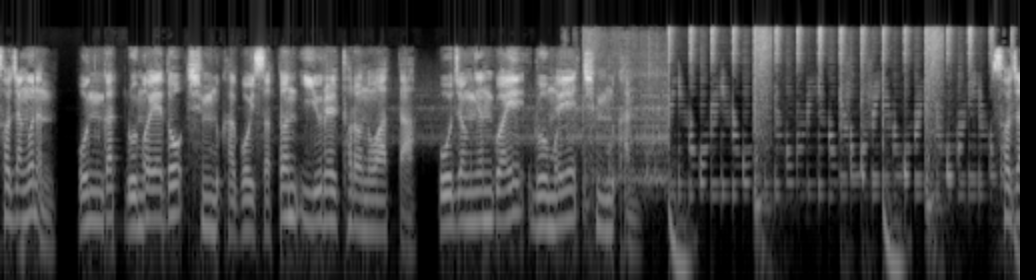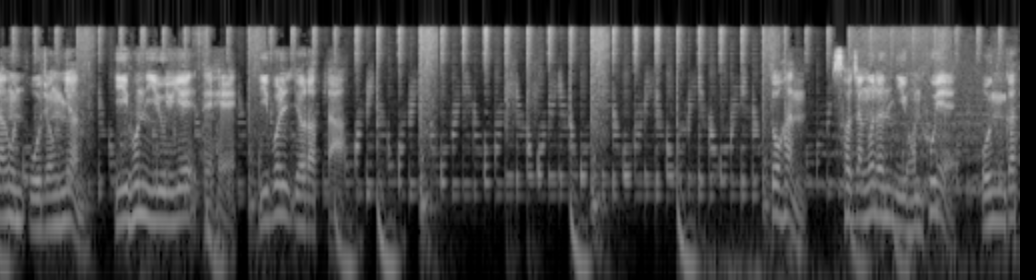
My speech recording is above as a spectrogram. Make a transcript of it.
서장훈은 온갖 루머에도 침묵하고 있었던 이유를 털어놓았다. 오정연과의 루머에 침묵한 서장훈 오정연 이혼 이유에 대해 입을 열었다. 또한 서장훈은 이혼 후에 온갖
